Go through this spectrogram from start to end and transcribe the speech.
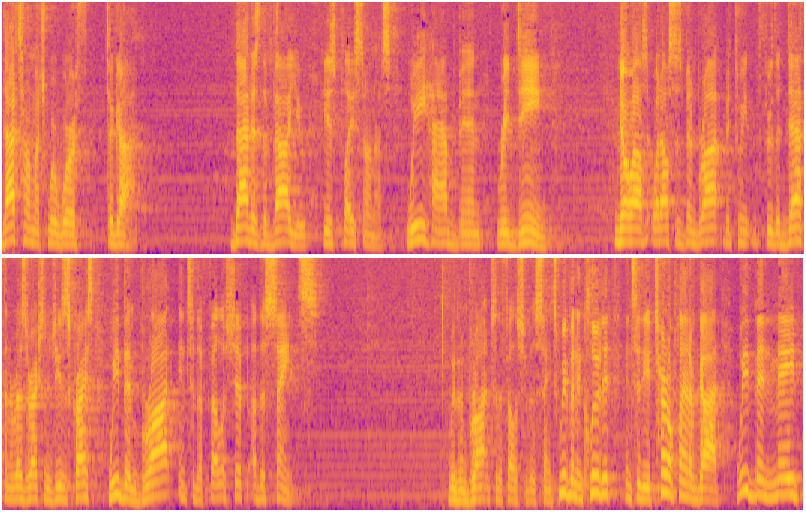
That's how much we're worth to God. That is the value He has placed on us. We have been redeemed. You know what else has been brought between, through the death and the resurrection of Jesus Christ? We've been brought into the fellowship of the saints. We've been brought into the fellowship of the saints. We've been included into the eternal plan of God. We've been made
